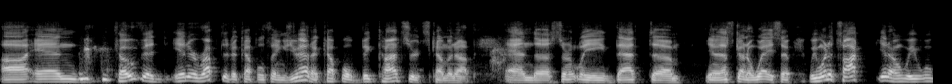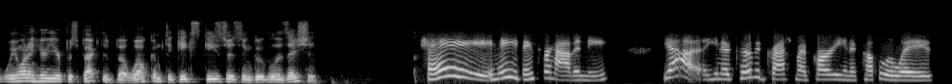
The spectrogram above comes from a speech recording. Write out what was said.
Uh, and COVID interrupted a couple things. You had a couple big concerts coming up, and uh, certainly that. Um, you know, that's gone away. So we want to talk, you know, we, we want to hear your perspective, but welcome to Geeks, Geezers, and Googlization. Hey, hey, thanks for having me. Yeah, you know, COVID crashed my party in a couple of ways.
